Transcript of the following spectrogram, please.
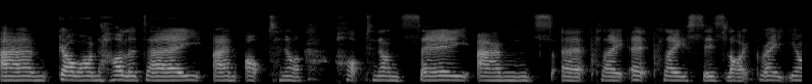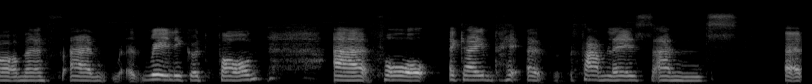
um, go on holiday and Upton on Hopton on Sea and uh, play at places like Great Yarmouth and um, really good fun uh, for again uh, families and uh,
